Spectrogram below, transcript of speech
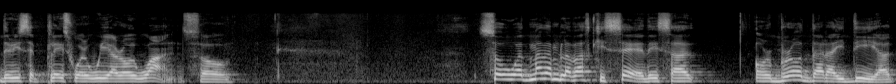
there is a place where we are all one. So, so what Madame Blavatsky said is that, or brought that idea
